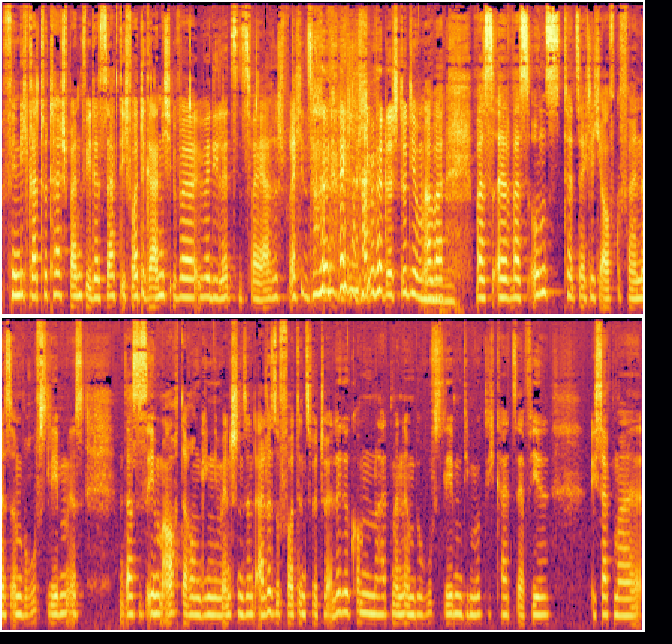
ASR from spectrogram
Finde ich gerade total spannend, wie das sagt. Ich wollte gar nicht über, über die letzten zwei Jahre sprechen, sondern eigentlich über das Studium. Aber mhm. was, äh, was uns tatsächlich aufgefallen ist im Berufsleben ist, dass es eben auch darum ging, die Menschen sind alle sofort ins Virtuelle gekommen und hat man im Berufsleben die Möglichkeit, sehr viel ich sag mal,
